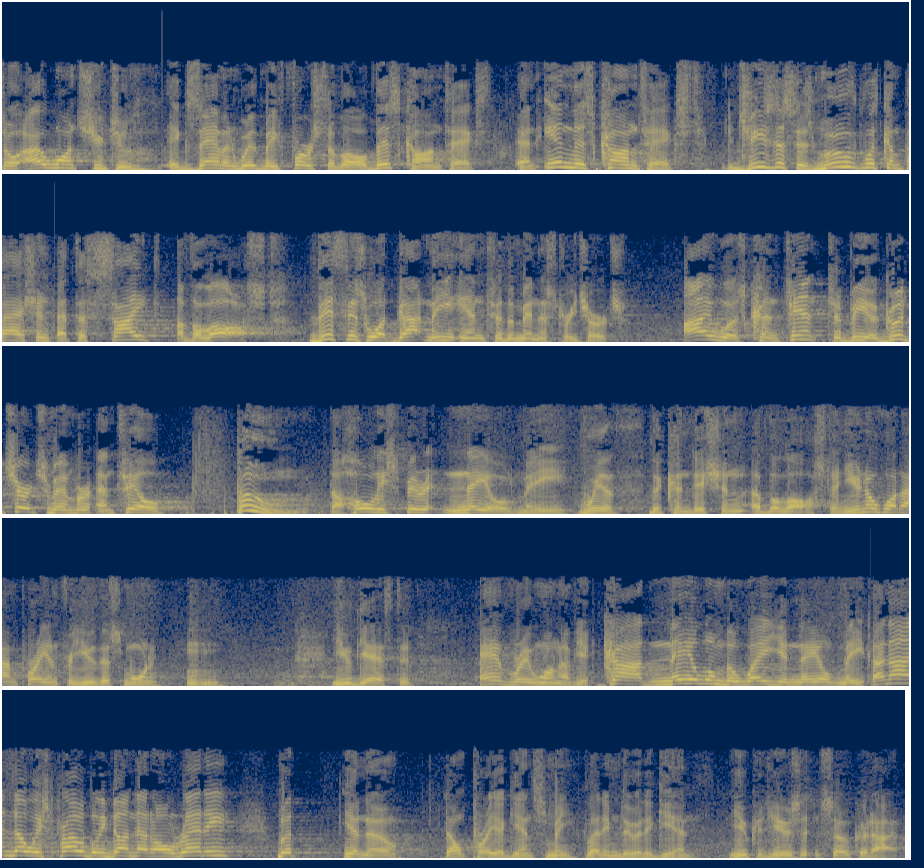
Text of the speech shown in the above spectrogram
So I want you to examine with me, first of all, this context. And in this context, Jesus is moved with compassion at the sight of the lost. This is what got me into the ministry, church. I was content to be a good church member until, boom, the Holy Spirit nailed me with the condition of the lost. And you know what I'm praying for you this morning? you guessed it. Every one of you. God nailed them the way you nailed me. And I know He's probably done that already, but, you know, don't pray against me. Let Him do it again. You could use it, and so could I.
